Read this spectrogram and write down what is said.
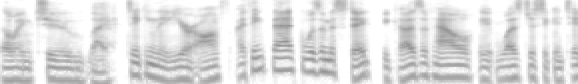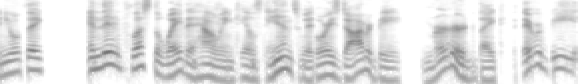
going to like taking the year off. I think that was a mistake because of how it was just a continual thing. And then plus the way that Halloween Kills ends with Laurie's daughter being murdered, like there would be,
